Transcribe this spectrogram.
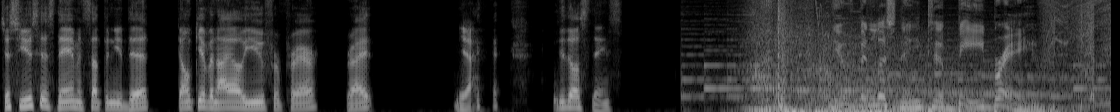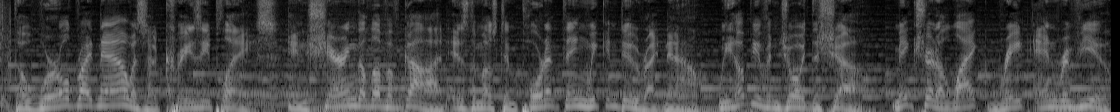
just use his name in something you did. Don't give an IOU for prayer, right? Yeah. Do those things. You've been listening to Be Brave. The world right now is a crazy place, and sharing the love of God is the most important thing we can do right now. We hope you've enjoyed the show. Make sure to like, rate, and review.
